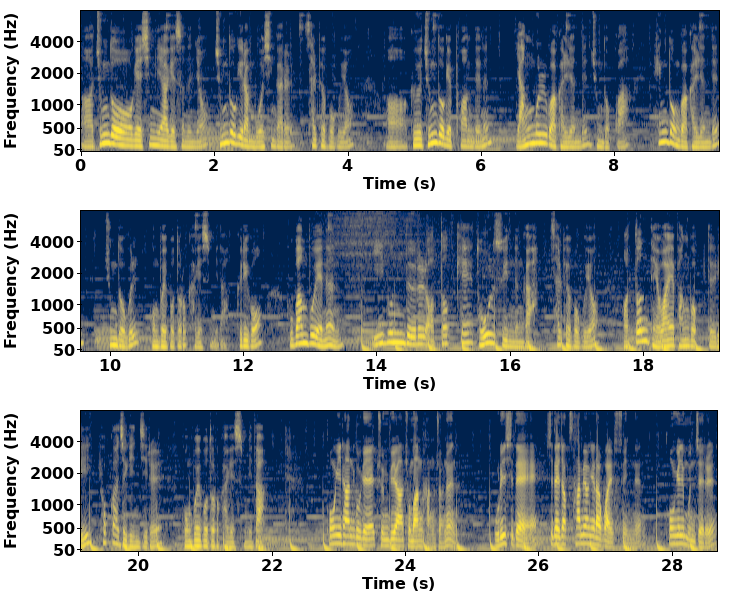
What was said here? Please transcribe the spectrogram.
어, 중독의 심리학에서는요, 중독이란 무엇인가를 살펴보고요. 어, 그 중독에 포함되는 약물과 관련된 중독과 행동과 관련된 중독을 공부해 보도록 하겠습니다. 그리고 후반부에는 이분들을 어떻게 도울 수 있는가 살펴보고요. 어떤 대화의 방법들이 효과적인지를 공부해 보도록 하겠습니다. 통일 한국의 준비와 조망 강좌는 우리 시대의 시대적 사명이라고 할 수 있는 통일 문제를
